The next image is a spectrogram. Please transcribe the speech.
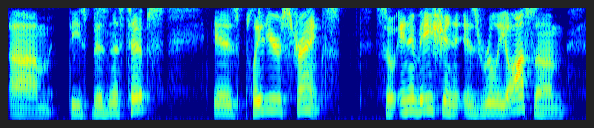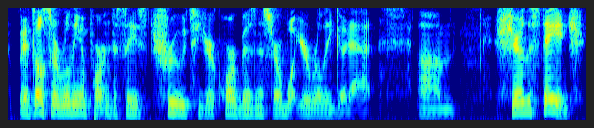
um, these business tips is play to your strengths. So innovation is really awesome, but it's also really important to stay true to your core business or what you're really good at. Um, share the stage.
